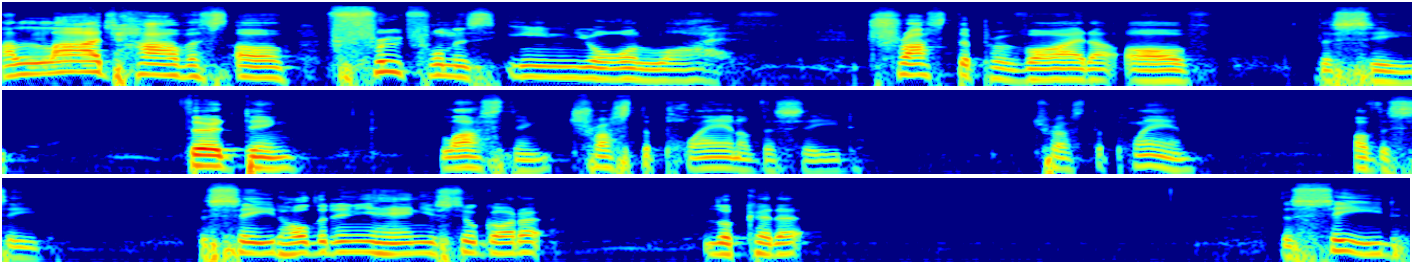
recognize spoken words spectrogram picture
a large harvest of fruitfulness in your life. Trust the provider of the seed. Third thing, last thing, trust the plan of the seed trust the plan of the seed. The seed, hold it in your hand, you still got it. Look at it. The seed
